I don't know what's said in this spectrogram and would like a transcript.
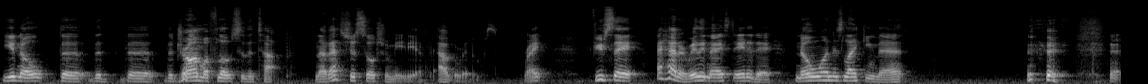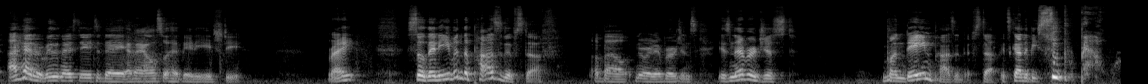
you know, the, the, the, the drama floats to the top. Now that's just social media algorithms, right? If you say, I had a really nice day today, no one is liking that. I had a really nice day today and I also have ADHD, right? So then even the positive stuff about neurodivergence is never just mundane positive stuff. It's got to be superpower,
